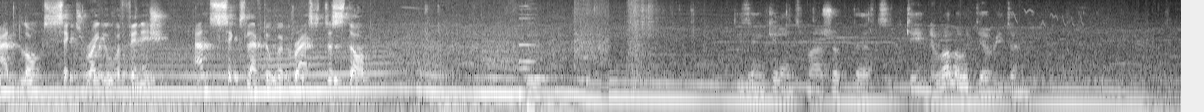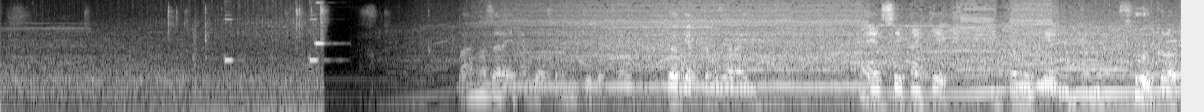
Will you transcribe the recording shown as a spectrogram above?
And long 6 right over finish, and 6 left over crest to stop. 19 másodpercig kéne valahogy javítani. szépen kék. Szurkolok.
